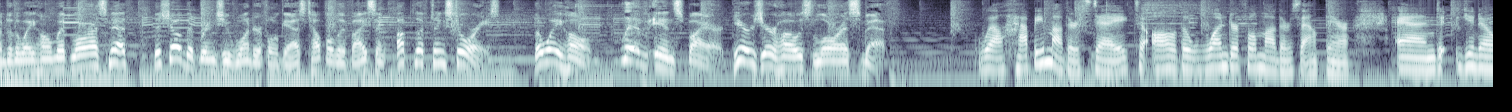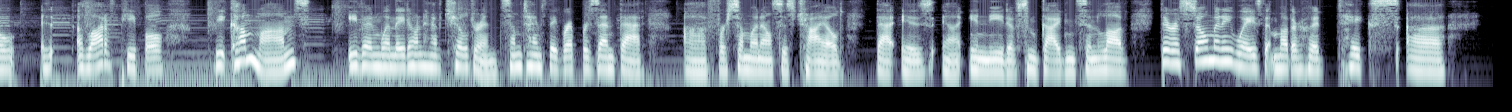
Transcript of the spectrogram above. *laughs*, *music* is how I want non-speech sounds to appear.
Welcome to The Way Home with Laura Smith, the show that brings you wonderful guests, helpful advice, and uplifting stories. The Way Home. Live inspired. Here's your host, Laura Smith. Well, happy Mother's Day to all the wonderful mothers out there. And, you know, a lot of people become moms even when they don't have children. Sometimes they represent that uh, for someone else's child that is uh, in need of some guidance and love. There are so many ways that motherhood takes uh,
